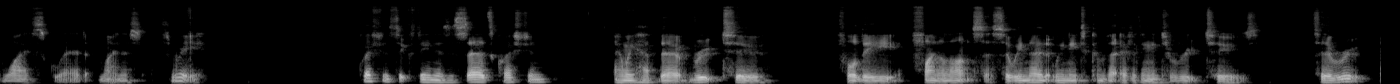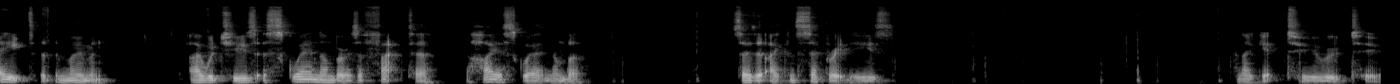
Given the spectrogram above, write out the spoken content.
y squared minus 3. Question 16 is a surds question and we have the root 2 for the final answer. So we know that we need to convert everything into root 2's. So the root 8 at the moment, I would choose a square number as a factor, the highest square number so that I can separate these and I get 2 root 2.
